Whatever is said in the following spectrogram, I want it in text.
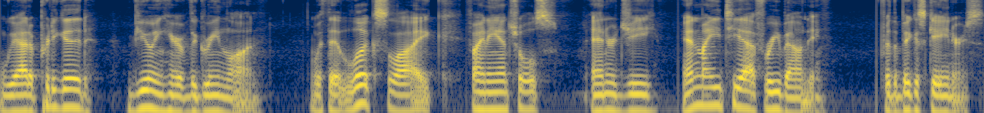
we had a pretty good viewing here of the green lawn with it looks like financials, energy, and my ETF rebounding for the biggest gainers.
